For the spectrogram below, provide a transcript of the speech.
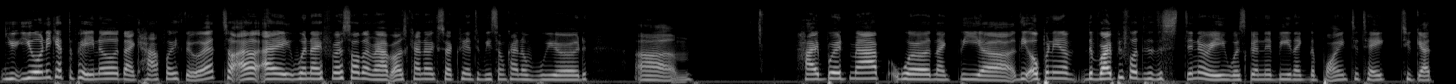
you you only get the payload like halfway through it. So I I when I first saw the map, I was kind of expecting it to be some kind of weird, um. Hybrid map where like the uh the opening of the right before the distillery was gonna be like the point to take to get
